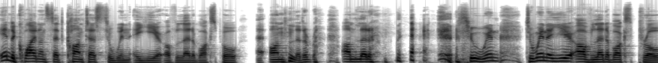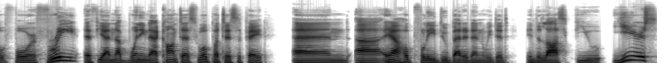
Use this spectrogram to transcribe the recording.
in the Quiet on Set contest to win a year of Letterboxd Pro uh, on letter on letter to win to win a year of Letterboxd Pro for free. If you end up winning that contest, we'll participate and uh, yeah, hopefully do better than we did in the last few years.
